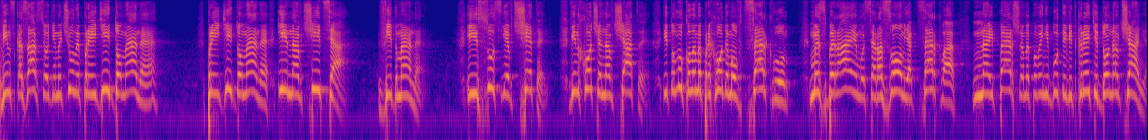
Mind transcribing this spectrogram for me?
Він сказав сьогодні: ми чули: прийдіть до мене прийдіть до мене і навчіться від мене. І Ісус є вчитель, Він хоче навчати. І тому, коли ми приходимо в церкву, ми збираємося разом як церква. Найперше ми повинні бути відкриті до навчання.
